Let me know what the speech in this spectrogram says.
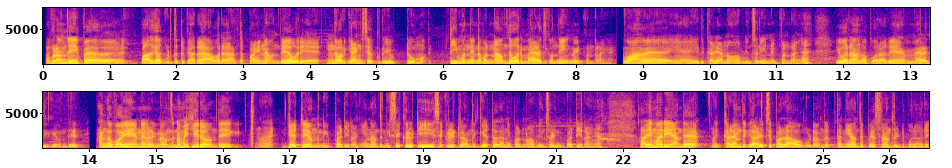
அப்புறம் வந்து இப்போ பாதுகாப்பு கொடுத்துட்ருக்காரு அவரை அந்த பையனை வந்து ஒரு இன்னொரு கேங்ஸ்டர் குரூப் டூ டீம் வந்து என்ன பண்ணால் வந்து ஒரு மேரேஜ்க்கு வந்து இன்வைட் பண்ணுறாங்க. வாங்க இது கல்யாணம் அப்படின்னு சொல்லி இன்வைட் பண்ணுறாங்க. இவரும் அங்கே போகிறாரு மேரேஜுக்கு வந்து. அங்கே போய் என்ன நடக்குனா வந்து நம்ம ஹீரோ வந்து கேட்டே வந்து நிப்பாட்டிடுறாங்க. ஏன்னா வந்து நீ செக்யூரிட்டி செக்யூரிட்டியாக வந்து கேட்டை தான் நிப்பாட்டணும் அப்படின்னு சொல்லி நிப்பாட்டிடுறாங்க. அதே மாதிரி அந்த கல்யாணத்துக்கு அழைச்சிப்பாள். அவங்க கூட வந்து தனியாக வந்து பேசலாம்னு சொல்லிட்டு போகிறாரு.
